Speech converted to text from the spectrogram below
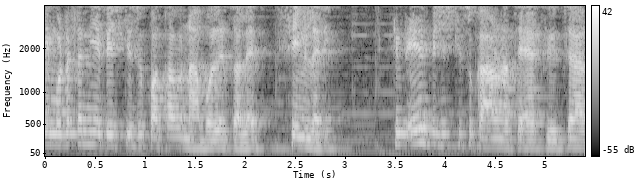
এই মডেলটা নিয়ে বেশ কিছু কথা না বলে চলে সিমিলারি কিন্তু এর বিশেষ কিছু কারণ আছে এর ফিউচার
